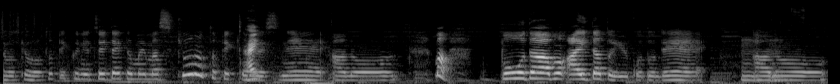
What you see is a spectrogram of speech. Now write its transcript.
今日のトピックに移りたいと思います。今日のトピックはですね、あのまあボーダーも開いたということで、うんうん。あの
